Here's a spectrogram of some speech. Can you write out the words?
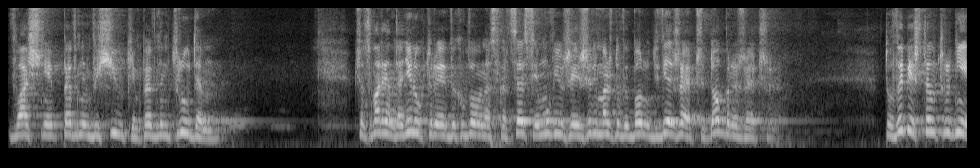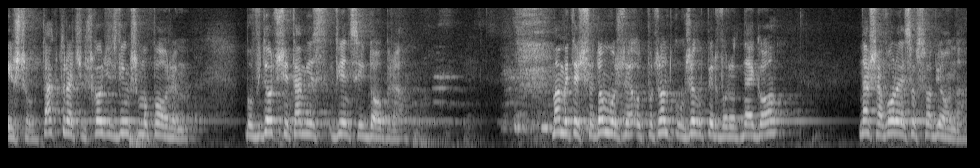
właśnie pewnym wysiłkiem, pewnym trudem. Ksiądz Marian Danielu, który wychowywał nas w harcerstwie, mówił, że jeżeli masz do wyboru dwie rzeczy, dobre rzeczy, to wybierz tę trudniejszą, ta, która ci przychodzi z większym oporem, bo widocznie tam jest więcej dobra. Mamy też świadomość, że od początku grzechu pierworodnego nasza wola jest osłabiona.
